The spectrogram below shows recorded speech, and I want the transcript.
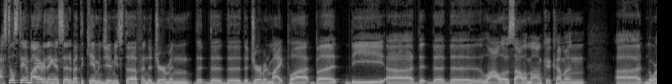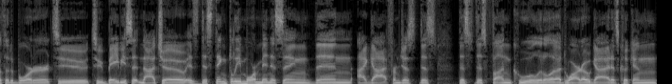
I still stand by everything I said about the Kim and Jimmy stuff and the German the the the, the German Mike plot, but the uh the the, the Lalo Salamanca coming uh north of the border to to babysit Nacho is distinctly more menacing than I got from just this this this fun cool little Eduardo guy that's cooking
